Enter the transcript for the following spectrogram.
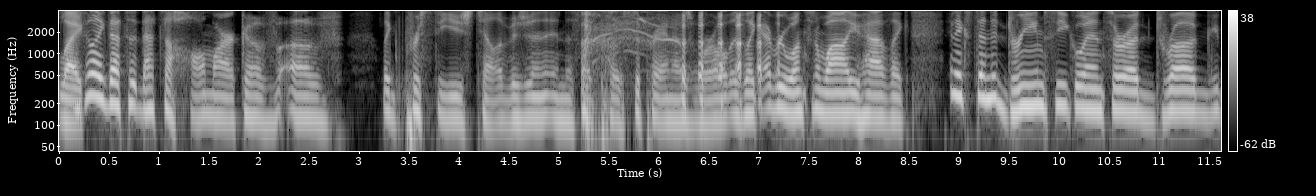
like I feel like that's a that's a hallmark of of like prestige television in this like post Sopranos world. Is like every once in a while you have like an extended dream sequence or a drug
